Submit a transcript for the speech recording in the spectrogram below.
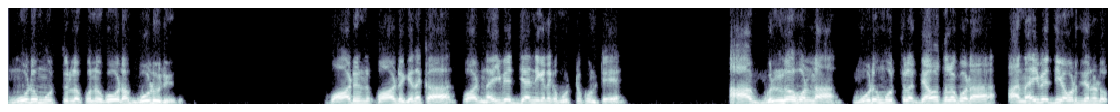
మూడు మూర్తులకును కూడా గూడు లేదు. వాడు వాడు గనక వాడు నైవేద్యాన్ని గనక ముట్టుకుంటే ఆ గుళ్ళో ఉన్న మూడు మూర్తుల దేవతలు కూడా ఆ నైవేద్యం ఎవడు తినడు.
